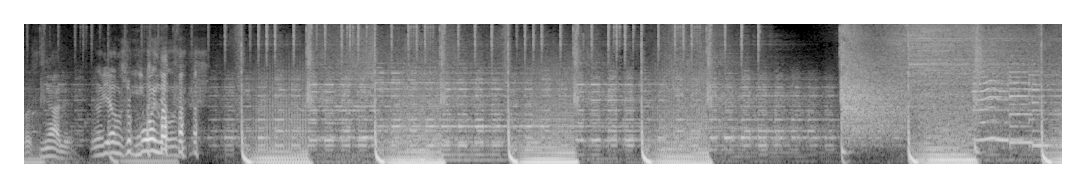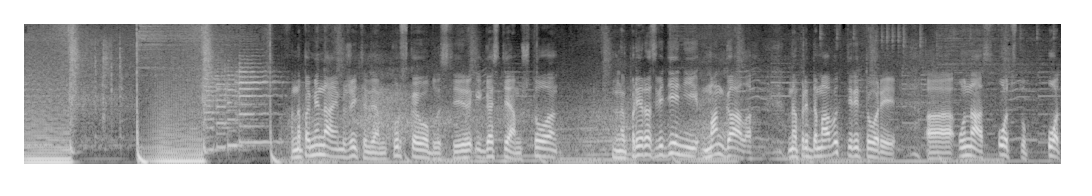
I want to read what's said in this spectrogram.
Засняли. Ну я уже понял. Напоминаем жителям Курской области и гостям, что при разведении мангалов на придомовых территориях э, у нас отступ от,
